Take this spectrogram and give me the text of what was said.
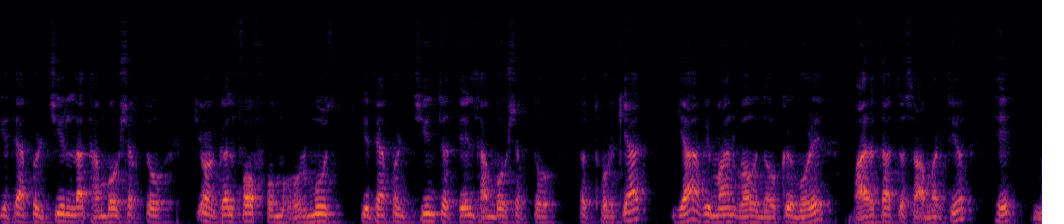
जिथे आपण चीनला थांबवू शकतो किंवा गल्फ ऑफ होम होर्मुज जिथे आपण चीनचं तेल थांबवू शकतो. तर थोडक्यात या विमानवाहू नौकेमुळे भारताचं सामर्थ्य हे न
